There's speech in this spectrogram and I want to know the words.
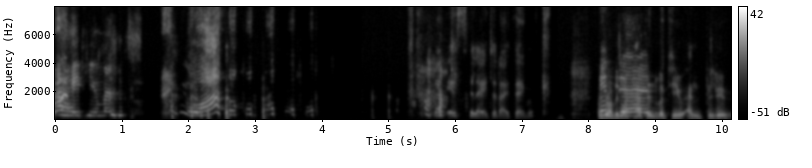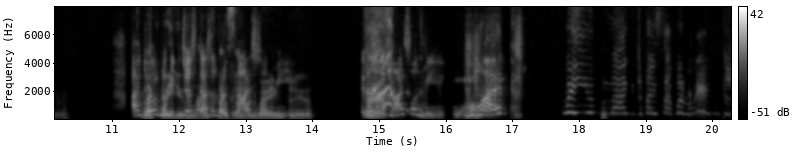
I hate humans. Wow. that escalated, I think. It Robin, what happened with you and blue? I don't know. It just doesn't look nice on me. Blue? It doesn't look nice on me. What? Were you mugged by someone wearing blue?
